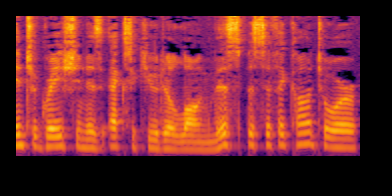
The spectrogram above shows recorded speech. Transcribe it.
integration is executed along this specific contour,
